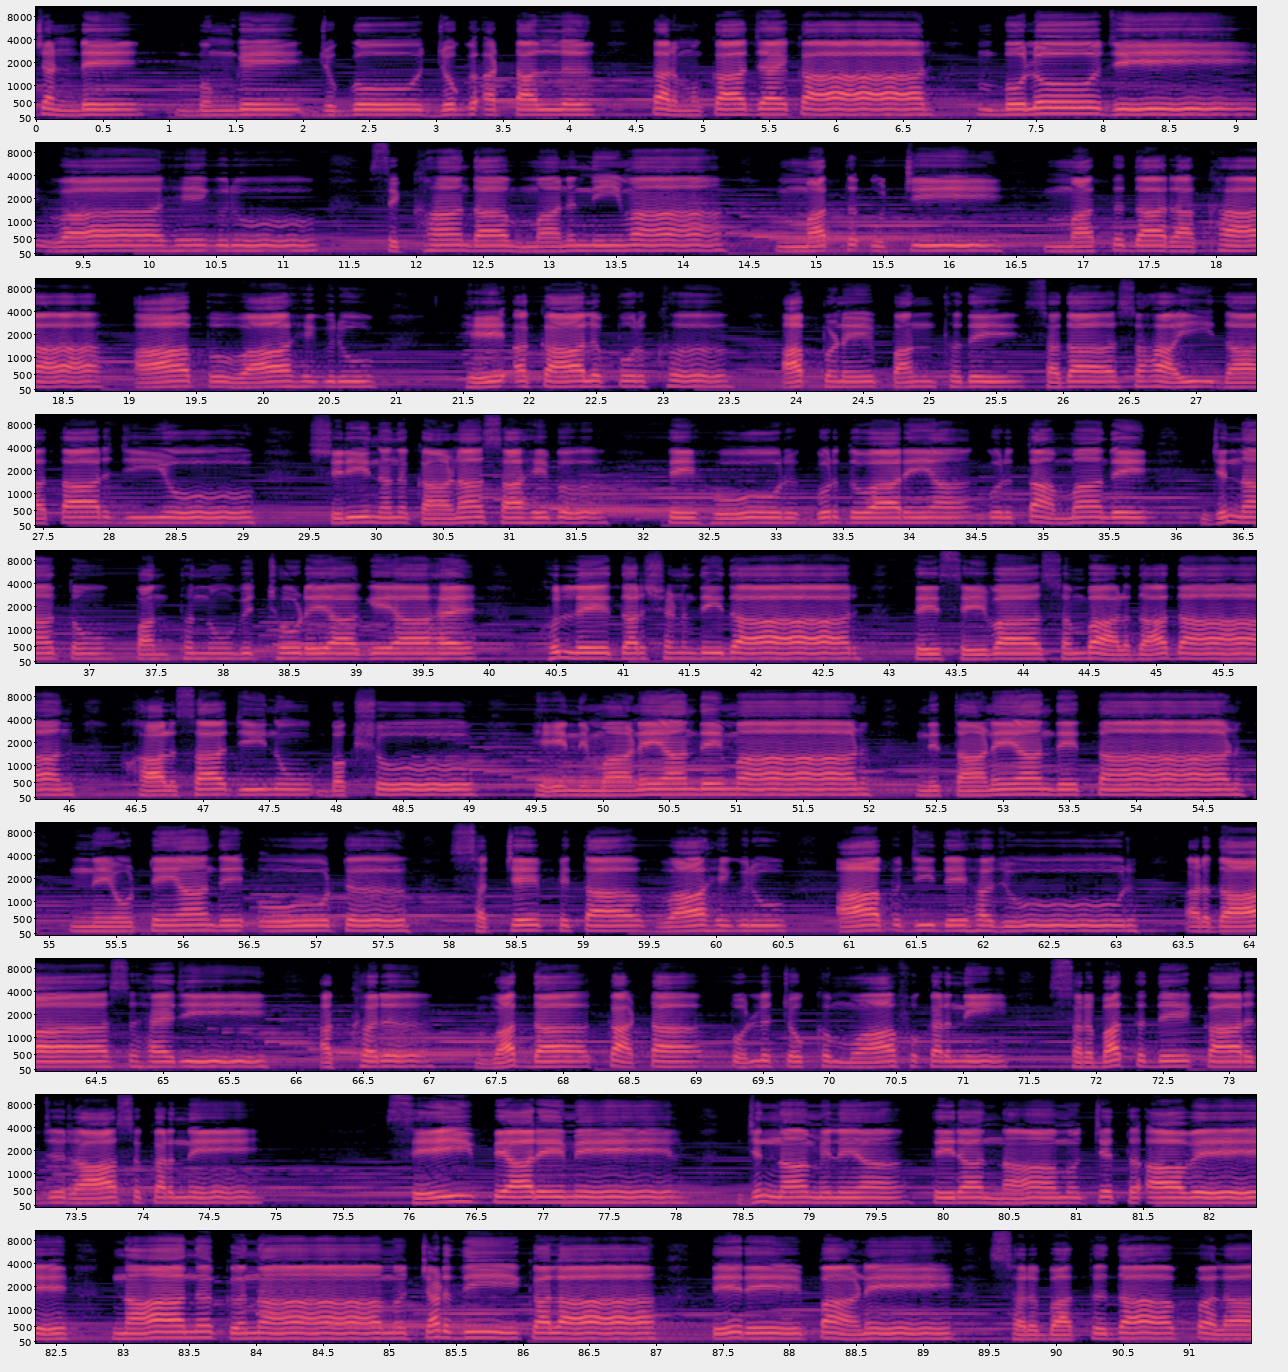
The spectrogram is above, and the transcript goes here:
ਝੰਡੇ, ਬੁੰਗੇ, ਜੁਗੋ ਜੁਗ ਅਟਲ, ਧਰਮ ਕਾ ਜੈਕਾਰ ਬੋਲੋ ਜੀ, ਵਾਹਿਗੁਰੂ। ਸਿੱਖਾਂ ਦਾ ਮਨ ਨੀਵਾ, ਮਤ ਉੱਚੀ, ਮਤ ਦਾ ਰਾਖਾ। ਆਪ ਵਾਹਿਗੁਰੂ, ਹੇ ਅਕਾਲ ਪੁਰਖ, ਆਪਣੇ ਪੰਥ ਦੇ ਸਦਾ ਸਹਾਈ ਦਾਤਾਰ ਜੀਓ। ਸ੍ਰੀ ਨਨਕਾਣਾ ਸਾਹਿਬ ਤੇ ਹੋਰ ਗੁਰਦੁਆਰਿਆਂ, ਗੁਰਧਾਮਾਂ ਦੇ ਜਿਨ੍ਹਾਂ ਤੋਂ ਪੰਥ ਨੂੰ ਵਿਛੋੜਿਆ ਗਿਆ ਹੈ, ਖੁੱਲੇ ਦਰਸ਼ਨ ਦੀਦਾਰ ਤੇ ਸੇਵਾ ਸੰਭਾਲ ਦਾ ਦਾਨ। ਖਾਲਸਾ ਜੀ ਨੂੰ ਬਖਸ਼ੋ, ਹੇ ਨਿਮਾਣਿਆਂ ਦੇ ਮਾਣ, ਨਿਤਾਣਿਆਂ ਦੇ ਤਾਣ, ਨਿਓਟਿਆਂ ਦੇ ਓਟ। ਸੱਚੇ ਪਿਤਾ ਵਾਹਿਗੁਰੂ, ਆਪ ਜੀ ਦੇ ਹਜੂਰ, ਅਰਦਾਸ ਹੈ ਜੀ। ਅੱਖਰ ਵਾਧਾ ਘਾਟਾ, ਭੁੱਲ ਚੁੱਕ ਮੁਆਫ ਕਰਨੀ, ਸਰਬੱਤ ਦੇ ਕਾਰਜ ਰਾਸ ਕਰਨੇ। ਸੇਈ ਪਿਆਰੇ ਮੇਲ, ਜਿੰਨਾ ਮਿਲਿਆ ਤੇਰਾ ਨਾਮ ਚਿਤ ਆਵੇ। ਨਾਨਕ ਨਾਮ ਚੜ੍ਹਦੀ ਕਲਾ, ਤੇਰੇ ਭਾਣੇ ਸਰਬੱਤ ਦਾ ਭਲਾ।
